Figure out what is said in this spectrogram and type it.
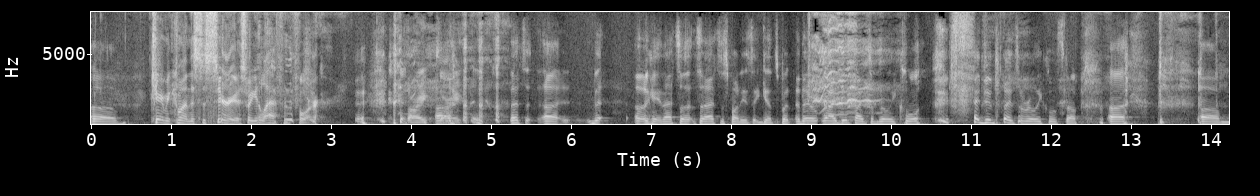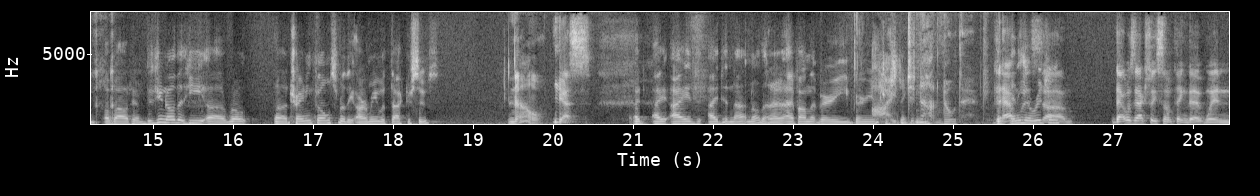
Jeremy, come on, this is serious. What are you laughing for? sorry, sorry. that's uh, th- okay. That's a, so that's as funny as it gets. But there, I did find some really cool. I did find some really cool stuff uh, um, about him. Did you know that he uh, wrote uh, training films for the army with Dr. Seuss? No. yes. I, I, I, I did not know that. I, I found that very very interesting. I did not know that. That Any was original- um, that was actually something that when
